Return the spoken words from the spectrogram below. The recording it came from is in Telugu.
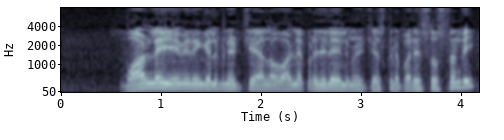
వాళ్ళే ఏ విధంగా ఎలిమినేట్ చేయాలో వాళ్ళే ప్రజలే ఎలిమినేట్ చేసుకునే పరిస్థితి వస్తుంది.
